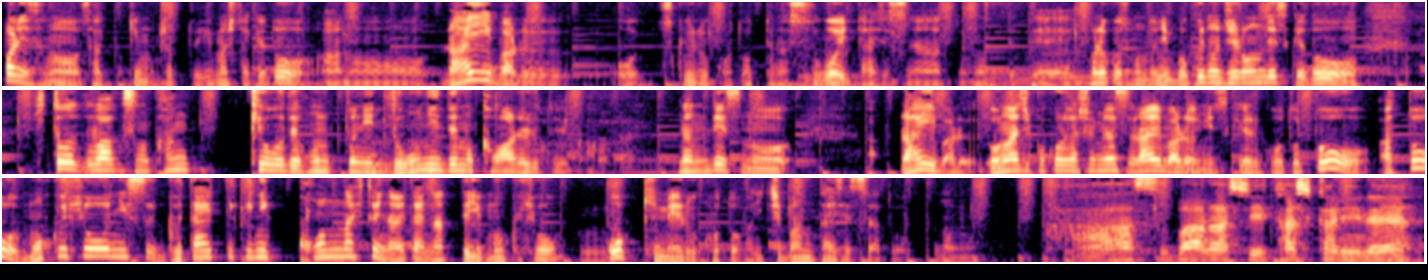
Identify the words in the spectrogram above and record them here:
ぱりそのさっきもちょっと言いましたけどあのライバルを作ることっていうのはすごい大切だなと思っててそれこそ本当に僕の持論ですけど人はその環境で本当にどうにでも変われるというか。なんでそのあライバル同じ志を目指すライバルを見つけることとあと目標にする具体的にこんな人になりたいなっていう目標を決めることが一番大切だと思います。ああ素晴らしい。確かにね、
